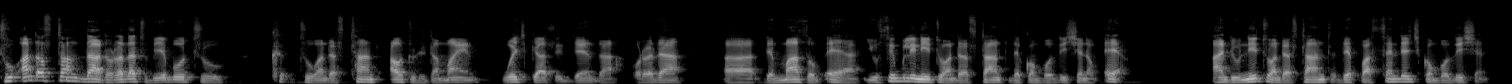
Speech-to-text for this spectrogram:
To understand that, or rather to be able to, to understand how to determine which gas is denser, or rather uh, the mass of air, you simply need to understand the composition of air. And you need to understand the percentage composition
